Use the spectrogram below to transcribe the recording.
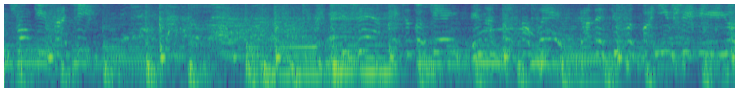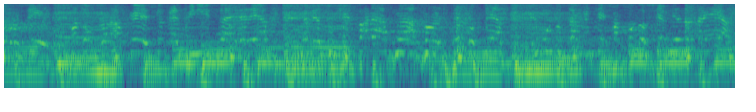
девчонки из России. Диджей ответит окей и нажмет на плей К радости позвонившей и ее друзей. Потом карабкаясь, как альпинист Эверест. В хит-парад на одной из первых мест. И буду там висеть, покуда всем не надоест.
